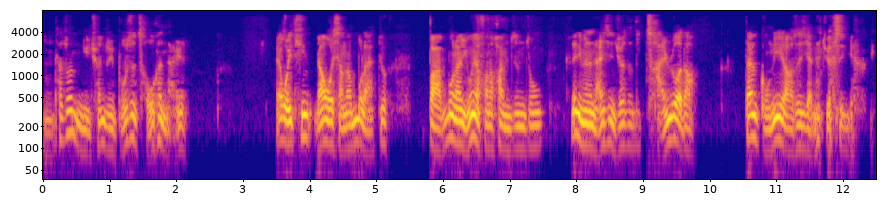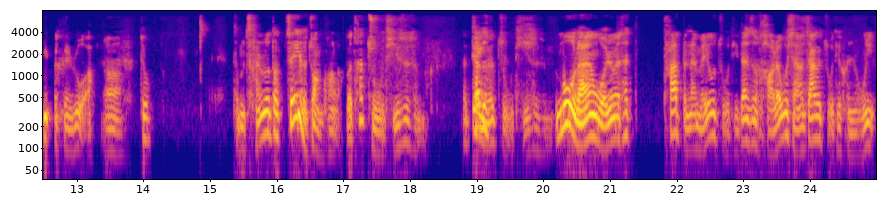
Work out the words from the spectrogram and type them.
嗯他说女权主义不是仇恨男人。哎，我一听，然后我想到木兰，就把木兰永远放到画面之中，那里面的男性角色都孱弱到，但是巩俐老师演的角色也很弱啊，啊，就怎么孱弱到这个状况了？不，它主题是什么？它电影的主题是什么？木兰，我认为它它本来没有主题，但是好莱坞想要加个主题很容易，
